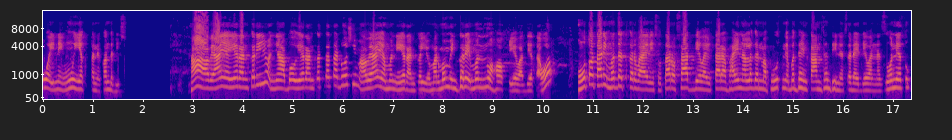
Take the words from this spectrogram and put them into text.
કોઈ નહીં. હું એક તને કંદડીશ હા, હવે અહીંયા હેરાન કરી લ્યો. ન્યા બહુ હેરાન કરતા હતા ડોશીમાં. હવે અહીંયા મને હેરાન કરી લ્યો. મારા મમ્મી ઘરે મન નો હક લેવા દેતા હો. હું તો તારી મદદ કરવા આવી છું. તારો સાથ દેવાય. તારા ભાઈના લગ્નમાં ભૂતને બધાને કામ ધંધીને સડાઈ દેવાના. જોને તું.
